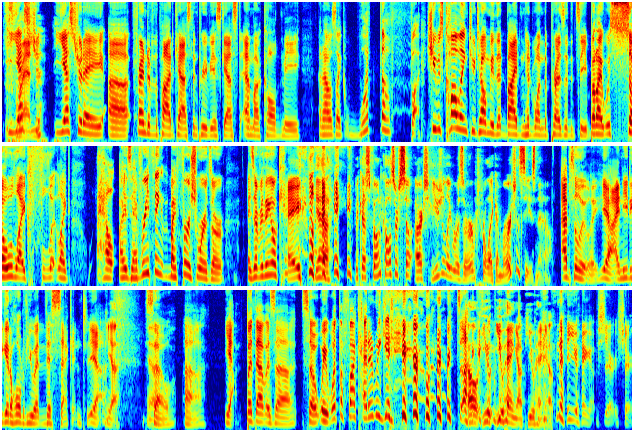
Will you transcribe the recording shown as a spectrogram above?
friend? Yesterday, uh, friend of the podcast and previous guest Emma called me, and I was like, "What the fuck?" She was calling to tell me that Biden had won the presidency, but I was so like, fli like, hell, is everything? My first words are, "Is everything okay?" yeah, because phone calls are so are usually reserved for like emergencies now. absolutely. Yeah, I need to get a hold of you at this second. Yeah. Yeah. yeah. So, uh, yeah, but that was uh. So wait, what the fuck? How did we get here? what are we talking? Oh, you you hang up. You hang up. no, you hang up. Sure, sure.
